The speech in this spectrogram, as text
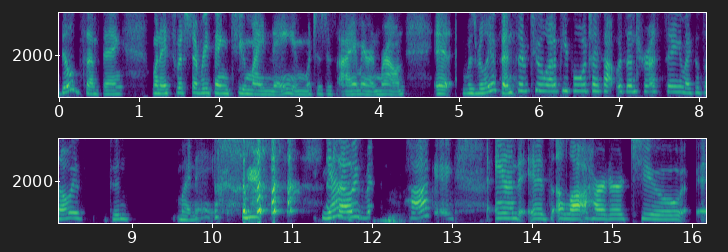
build something. When i switched everything to my name which is just i am erin brown it was really offensive to a lot of people which i thought was interesting. Like it's always been my name. Yeah. it's always been talking. And it's a lot harder to eh,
